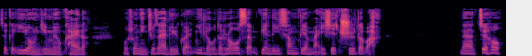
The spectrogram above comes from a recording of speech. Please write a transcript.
这个医用已经没有开了。我说你就在旅馆一楼的 Lawson 便利商店买一些吃的吧。那最后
